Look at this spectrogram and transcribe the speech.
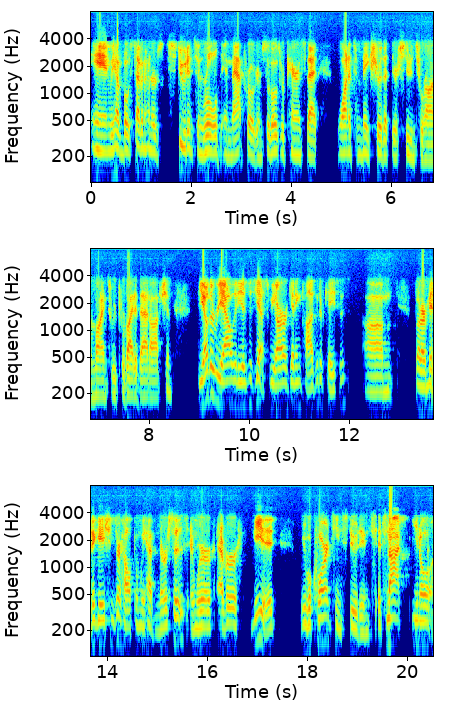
And we have about 700 students enrolled in that program. So those were parents that wanted to make sure that their students were online. So we provided that option. The other reality is, is yes, we are getting positive cases, um, but our mitigations are helping. We have nurses, and wherever needed, we will quarantine students. It's not, you know,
